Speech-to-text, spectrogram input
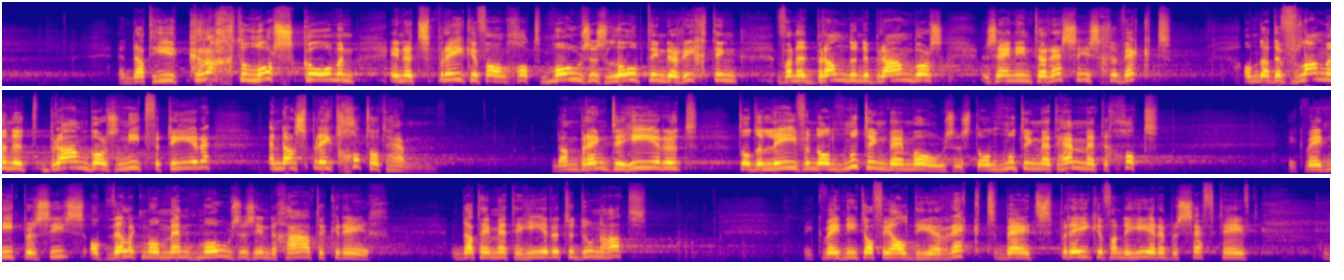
En dat hier krachten loskomen in het spreken van God. Mozes loopt in de richting van het brandende braambos. Zijn interesse is gewekt, omdat de vlammen het braambos niet verteren. En dan spreekt God tot hem. Dan brengt de Heer het tot de levende ontmoeting bij Mozes, de ontmoeting met hem, met de God. Ik weet niet precies op welk moment Mozes in de gaten kreeg dat hij met de Here te doen had. Ik weet niet of hij al direct bij het spreken van de Here beseft heeft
